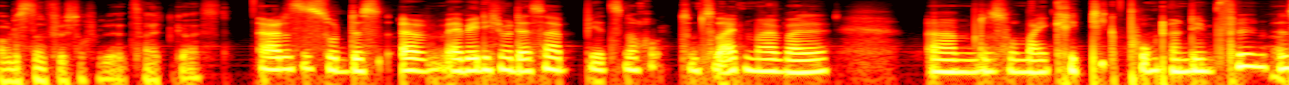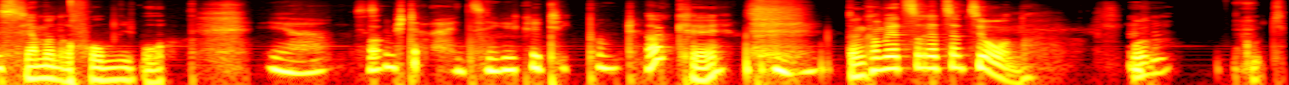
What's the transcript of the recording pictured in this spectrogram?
Aber das ist dann vielleicht auch wieder der Zeitgeist. Aber das ist so, das äh, erwähne ich nur deshalb jetzt noch zum zweiten Mal, weil ähm, das so mein Kritikpunkt an dem Film ist. Das Jammern auf hohem Niveau. Ja, das ist nämlich der einzige Kritikpunkt. Okay. Dann kommen wir jetzt zur Rezeption. Und, Gut.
